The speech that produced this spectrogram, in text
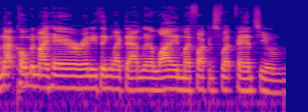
I'm not combing my hair or anything like that. I'm gonna lie in my fucking sweatpants, you know,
